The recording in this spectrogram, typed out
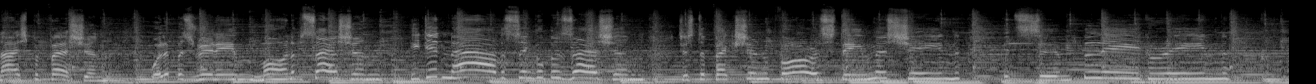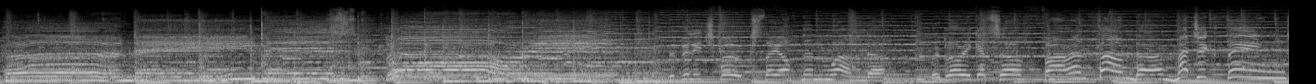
Nice profession. Well, it was really more an obsession. He didn't have a single possession, just affection for a steam machine. It's simply green. Her name is Glory. The village folks, they often wonder where glory gets her fire and thunder. Magic things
